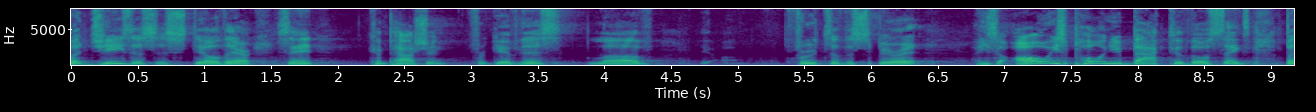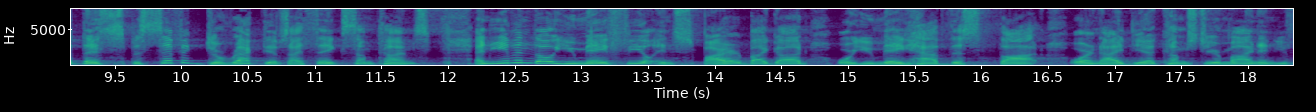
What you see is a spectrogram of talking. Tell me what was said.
but jesus is still there saying compassion forgiveness, love, fruits of the Spirit. He's always pulling you back to those things. But the specific directives, I think, sometimes, and even though you may feel inspired by God, or you may have this thought or an idea comes to your mind and, you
